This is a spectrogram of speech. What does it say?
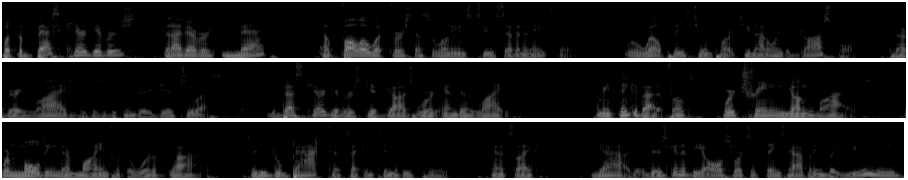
But the best caregivers that I've ever met uh, follow what 1 Thessalonians 2 7 and 8 say. We're well pleased to impart to you not only the gospel, but our very lives because you became very dear to us. So the best caregivers give God's word and their life. I mean, think about it, folks. We're training young lives, we're molding their minds with the word of God. So you go back to 2 Timothy 3, and it's like, yeah, there's going to be all sorts of things happening, but you need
